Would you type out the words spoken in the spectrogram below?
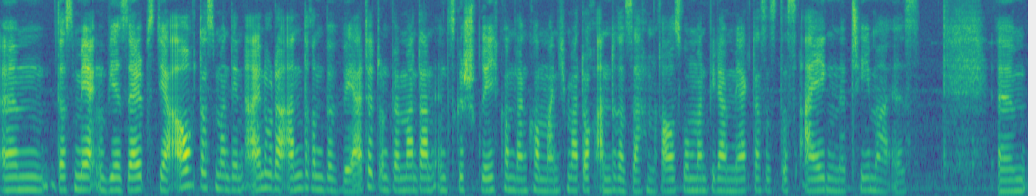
Ähm, das merken wir selbst ja auch, dass man den einen oder anderen bewertet und wenn man dann ins Gespräch kommt, dann kommen manchmal doch andere Sachen raus, wo man wieder merkt, dass es das eigene Thema ist. Ähm,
